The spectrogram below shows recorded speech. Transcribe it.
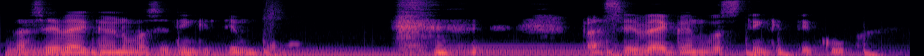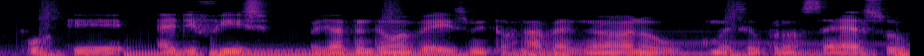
para ser vegano você tem que ter um cu. para ser vegano você tem que ter cu, porque é difícil. Eu já tentei uma vez me tornar vegano, comecei o processo,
